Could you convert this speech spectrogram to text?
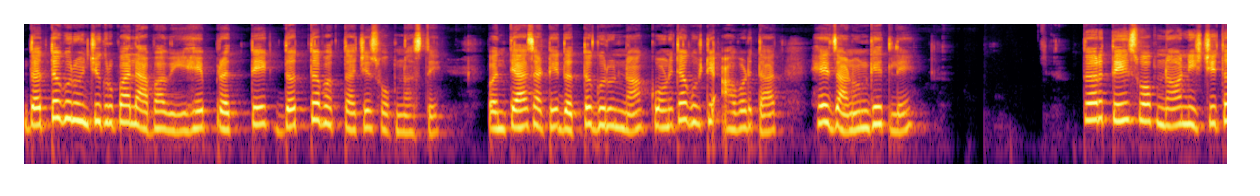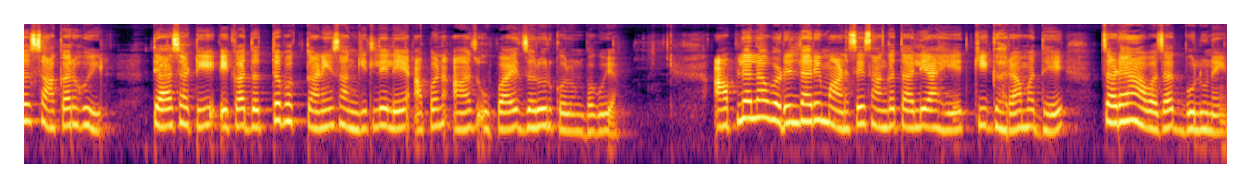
दत्तगुरूंची कृपा लाभावी हे प्रत्येक दत्तभक्ताचे स्वप्न असते. पण त्यासाठी दत्तगुरूंना कोणत्या गोष्टी आवडतात हे जाणून घेतले. तर ते स्वप्न निश्चितच साकार होईल. त्यासाठी एका दत्तभक्ताने सांगितलेले आपण आज उपाय जरूर करून बघूया. आपल्याला वडीलधारी माणसे सांगत आली आहेत की घरामध्ये चढ्या आवाजात बोलू नये.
